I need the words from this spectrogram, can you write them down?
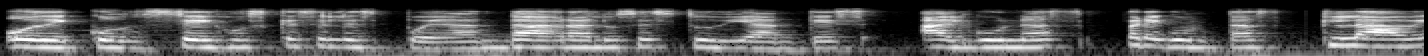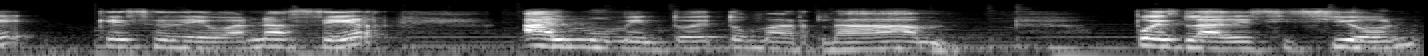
o de consejos que se les puedan dar a los estudiantes, algunas preguntas clave que se deban hacer al momento de tomar la, pues la decisión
